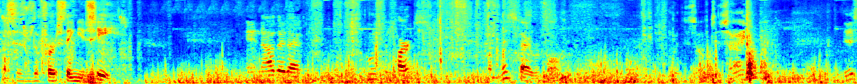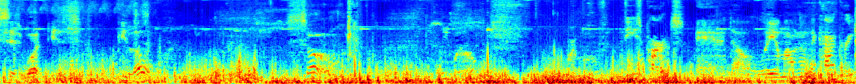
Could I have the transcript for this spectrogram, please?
this is the first thing you see. And now that I've removed the parts from this styrofoam, put this off to the side, this is what is below. So, we will remove these parts and I'll lay them out on the concrete.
